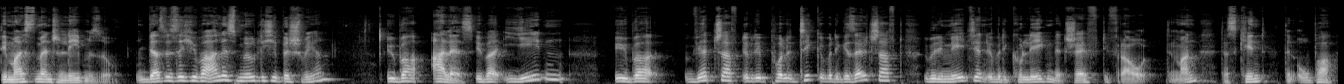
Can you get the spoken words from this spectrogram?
Die meisten Menschen leben so, dass wir sich über alles Mögliche beschweren, über alles, über jeden, über Wirtschaft, über die Politik, über die Gesellschaft, über die Medien, über die Kollegen, den Chef, die Frau, den Mann, das Kind, den Opa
